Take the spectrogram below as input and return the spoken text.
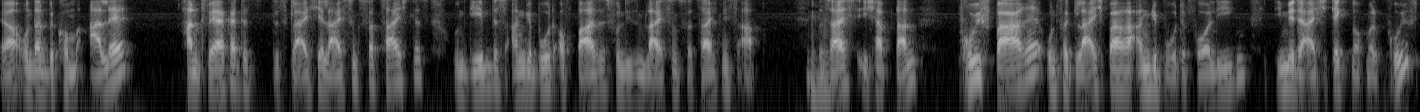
Ja, und dann bekommen alle Handwerker das, das gleiche Leistungsverzeichnis und geben das Angebot auf Basis von diesem Leistungsverzeichnis ab. Mhm. Das heißt, ich habe dann prüfbare und vergleichbare Angebote vorliegen, die mir der Architekt nochmal prüft,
